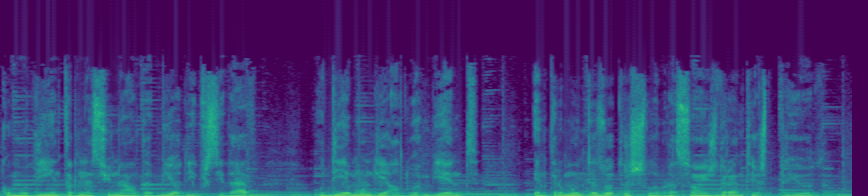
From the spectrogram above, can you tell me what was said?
como o Dia Internacional da Biodiversidade, o Dia Mundial do Ambiente, entre muitas outras celebrações durante este período.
